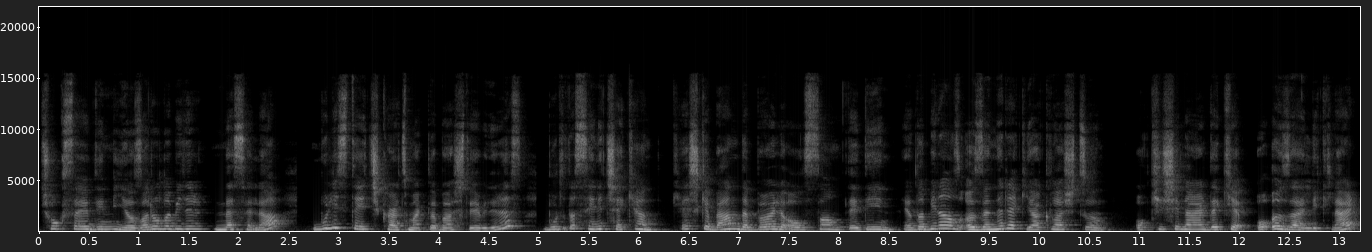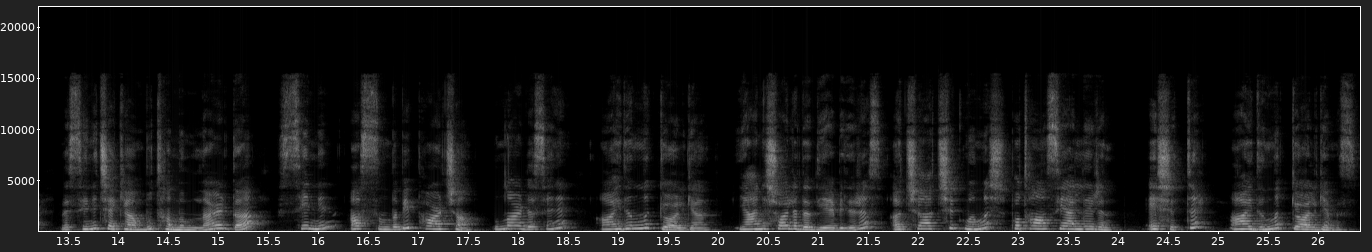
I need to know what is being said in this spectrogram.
çok sevdiğim bir yazar olabilir mesela. Bu listeyi çıkartmakla başlayabiliriz. Burada da seni çeken, keşke ben de böyle olsam dediğin ya da biraz özenerek yaklaştığın o kişilerdeki o özellikler ve seni çeken bu tanımlar da senin aslında bir parçan. Bunlar da senin aydınlık gölgen. Yani şöyle de diyebiliriz. Açığa çıkmamış potansiyellerin eşittir aydınlık gölgemiz.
